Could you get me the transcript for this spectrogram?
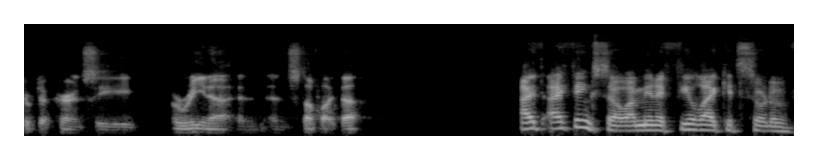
cryptocurrency arena and, and stuff like that? I, I think so. I mean i feel like it's sort of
